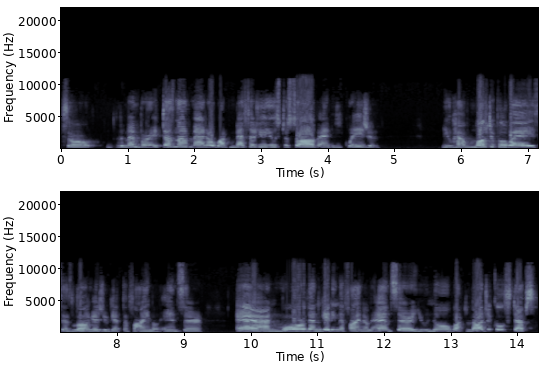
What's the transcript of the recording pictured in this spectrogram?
So remember, it does not matter what method you use to solve an equation. You have multiple ways as long as you get the final answer. And more than getting the final answer, you know what logical steps,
